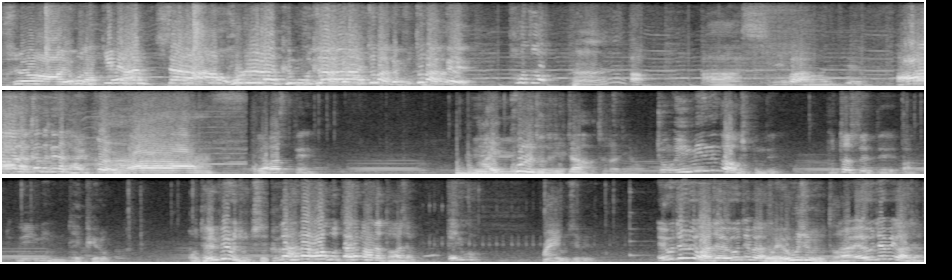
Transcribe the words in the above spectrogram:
자 요거 느낌이 한 진짜 포르라 금부터 붙으면 안 돼. 붙으면 안 돼. 터져. 아 씨발. 아 이게. 아 나까도 그냥 갈 걸. 아. 내가 봤을 때. 그 아이콘을 더 드리자 차라리 형좀 의미 있는 거 하고 싶은데 붙었을 때 막 의미 있는 대표로 어 델피로 좋지. 그거 하나 하고 다른 거 하나 더 하자. 피구. 에우제비? 에우제비 가자 에우제비 가자 오 에우제비 좋다 아 에우제비 가자.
